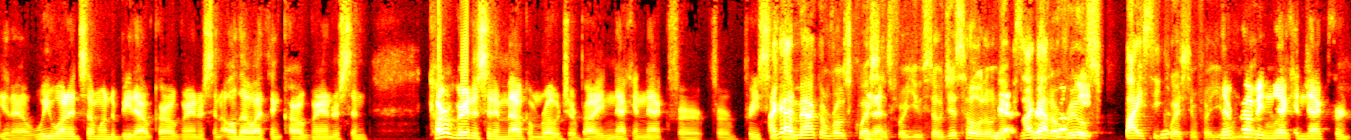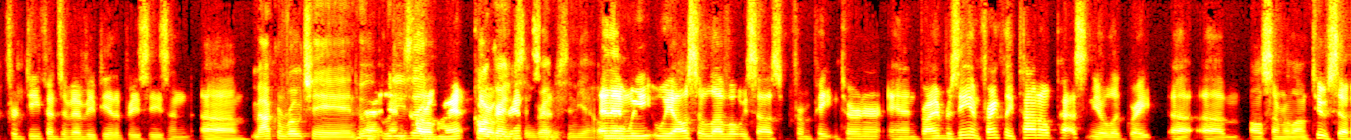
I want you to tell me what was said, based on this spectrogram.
You know, we wanted someone to beat out Carl Granderson, although I think Carl Granderson – Carl Granderson and Malcolm Roach are probably neck and neck for for preseason. I got Malcolm Roach questions yeah. for you, so just hold on yeah, I got a real spicy question for you. They're probably Malcolm neck Roach. and neck for for defensive MVP of the preseason. Um, Malcolm Roach and who, who do you say? Carl, Grant, Carl, Carl Granderson, Granderson, yeah. Okay. And then we we also love what we saw from Peyton Turner and Bryan and frankly, Tanoh Kpassagnon look great uh, um, all summer long too. So,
